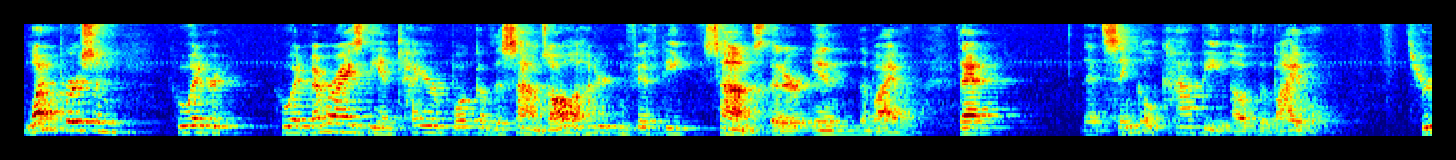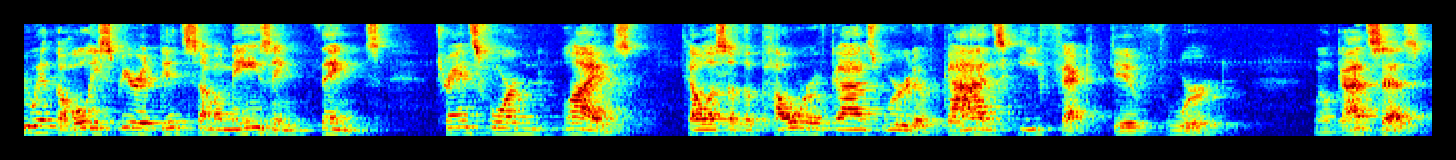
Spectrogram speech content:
one person who had, who had memorized the entire book of the Psalms, all 150 Psalms that are in the Bible. That, that single copy of the Bible, through it, the Holy Spirit did some amazing things, transformed lives, tell us of the power of God's Word, of God's effective Word. Well, God says,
